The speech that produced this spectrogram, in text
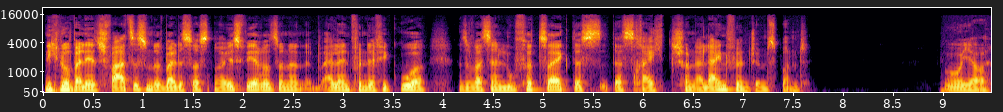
nicht nur, weil er jetzt schwarz ist und weil das was Neues wäre, sondern allein von der Figur. Also was ein Luther zeigt, das, das reicht schon allein für einen James Bond. Oh ja.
